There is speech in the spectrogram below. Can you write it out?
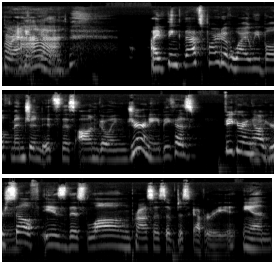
right? Yeah. I think that's part of why we both mentioned it's this ongoing journey because figuring mm-hmm. out yourself is this long process of discovery and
